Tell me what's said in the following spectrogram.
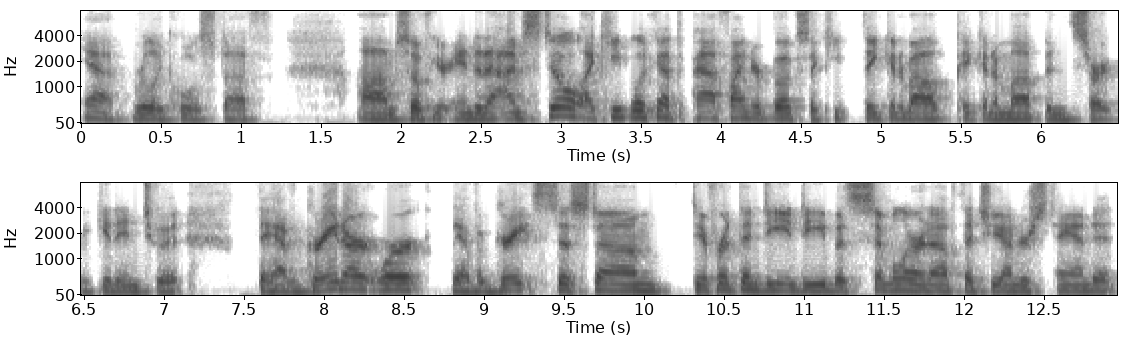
yeah, really cool stuff. Um, so if you're into that, I'm still I keep looking at the Pathfinder books. I keep thinking about picking them up and starting to get into it. They have great artwork. They have a great system, different than D and D, but similar enough that you understand it.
